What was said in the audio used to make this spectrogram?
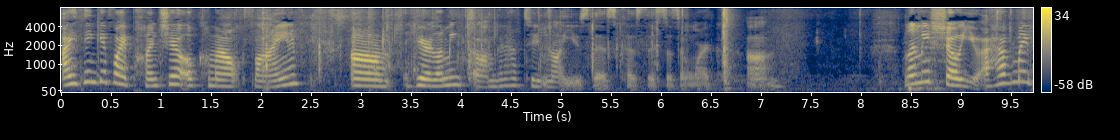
I think if I punch it, it'll come out fine. Um, here, let me, oh, I'm going to have to not use this because this doesn't work. Um, let me show you. I have my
